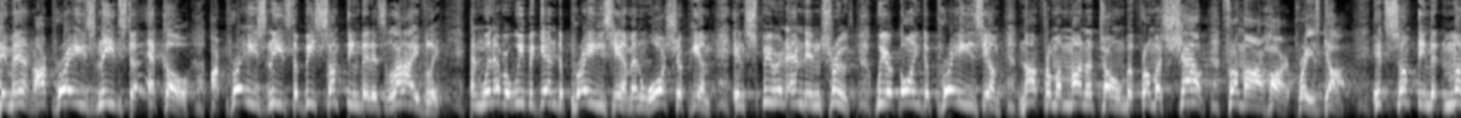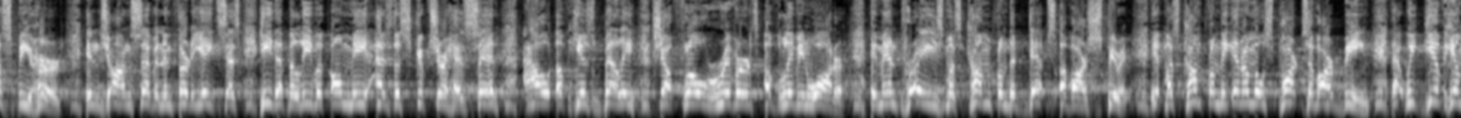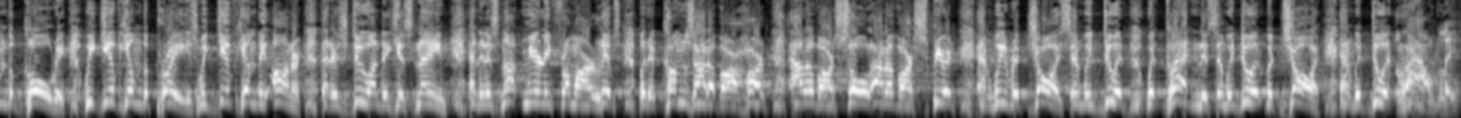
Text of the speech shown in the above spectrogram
Amen. Our praise needs to echo. Our praise needs to be something that is lively. And whenever we begin to praise Him and worship Him in spirit and in truth, we are going to praise Him not from a monotone, but from a shout from our heart. Praise God. It's something that must be heard. In John 7 and 38 says, He that believeth on me, as the scripture has said, out of his belly shall flow rivers of living water. Amen. Praise must come from the depths of our spirit. It must come from the innermost parts of our being that we give him the glory. We give him the praise. We give him the honor that is due unto his name. And it is not merely from our lips, but it comes out of our heart, out of our soul, out of our spirit. And we rejoice and we do it with gladness and we do it with joy and we do it loudly.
